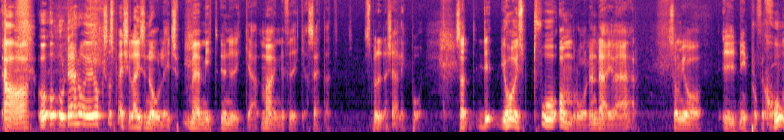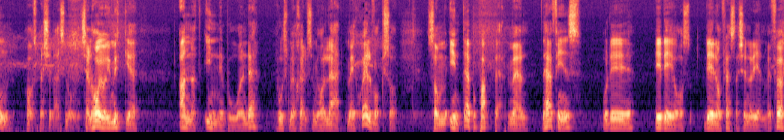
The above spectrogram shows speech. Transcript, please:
Ja, och, och, och där har jag ju också specialized knowledge med mitt unika, magnifika sätt att sprida kärlek på. Så att det, jag har ju två områden där jag är. Som jag i min profession har specialized knowledge. Sen har jag ju mycket annat inneboende hos mig själv som jag har lärt mig själv också. Som inte är på papper men det här finns och det är det, jag, det är de flesta känner igen mig för.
